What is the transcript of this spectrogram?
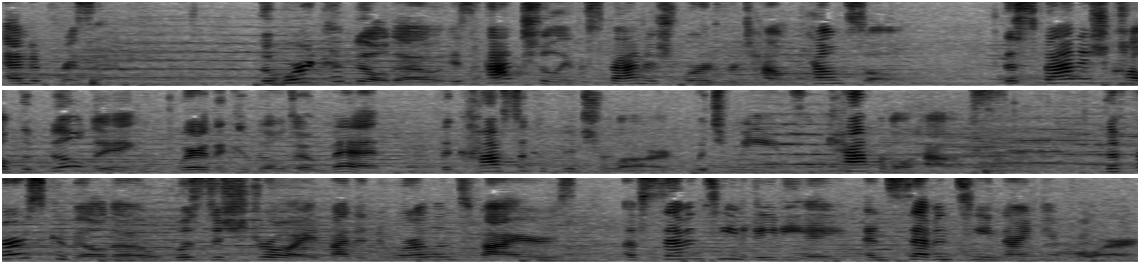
and a prison. The word Cabildo is actually the Spanish word for town council, the Spanish called the building where the Cabildo met the Casa Capitular, which means capital House. The first Cabildo was destroyed by the New Orleans fires of 1788 and 1794.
